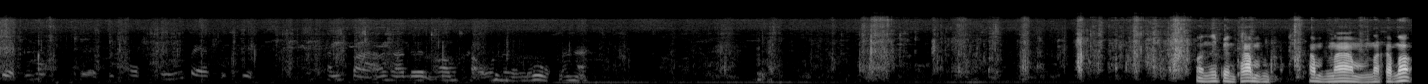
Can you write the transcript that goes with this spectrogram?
เจ็ดสิบหกจ็ดหกถึงแปดสิบเจ็ดพันป่านะคะเดินอ้อมเขาหนึ่งลูกนะคะอันนี้เป็นถ้ำถ้ำน้ำนะครับเนาะ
